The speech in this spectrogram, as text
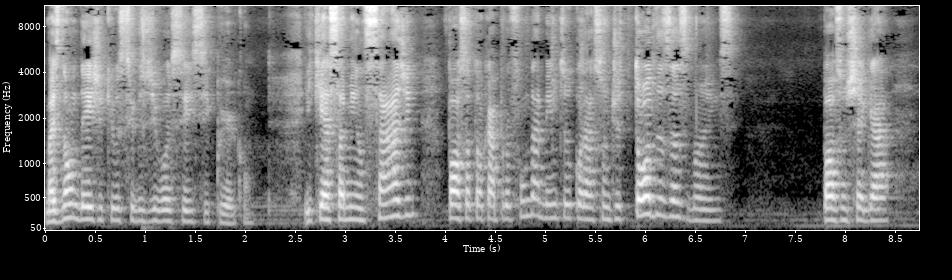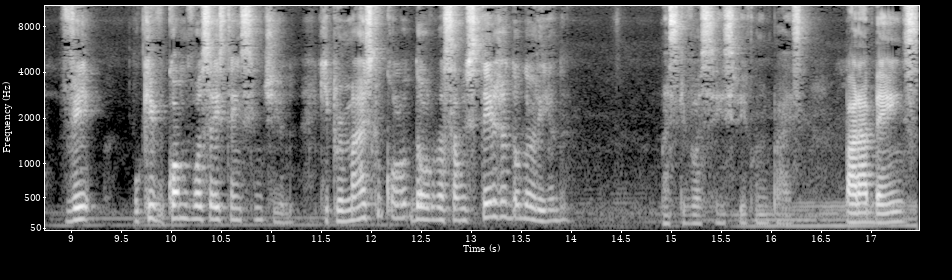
mas não deixe que os filhos de vocês se percam. E que essa mensagem possa tocar profundamente o coração de todas as mães. Possam chegar ver o que, como vocês têm sentido. Que por mais que o coração esteja dolorido, mas que vocês fiquem em paz. Parabéns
